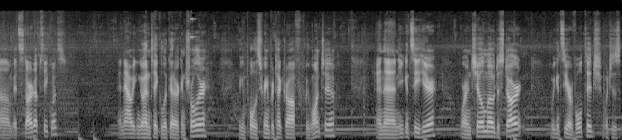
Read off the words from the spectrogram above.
um, its startup sequence. And now we can go ahead and take a look at our controller. We can pull the screen protector off if we want to. And then you can see here, we're in chill mode to start. We can see our voltage, which is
